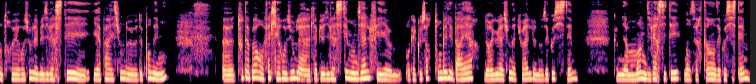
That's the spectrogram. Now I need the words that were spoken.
entre érosion de la biodiversité et, apparition de, de pandémies? Euh, tout d'abord, en fait, l'érosion de, la, biodiversité mondiale fait euh, en quelque sorte tomber les barrières de régulation naturelle de nos écosystèmes. Comme il y a moins de diversité dans certains écosystèmes,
